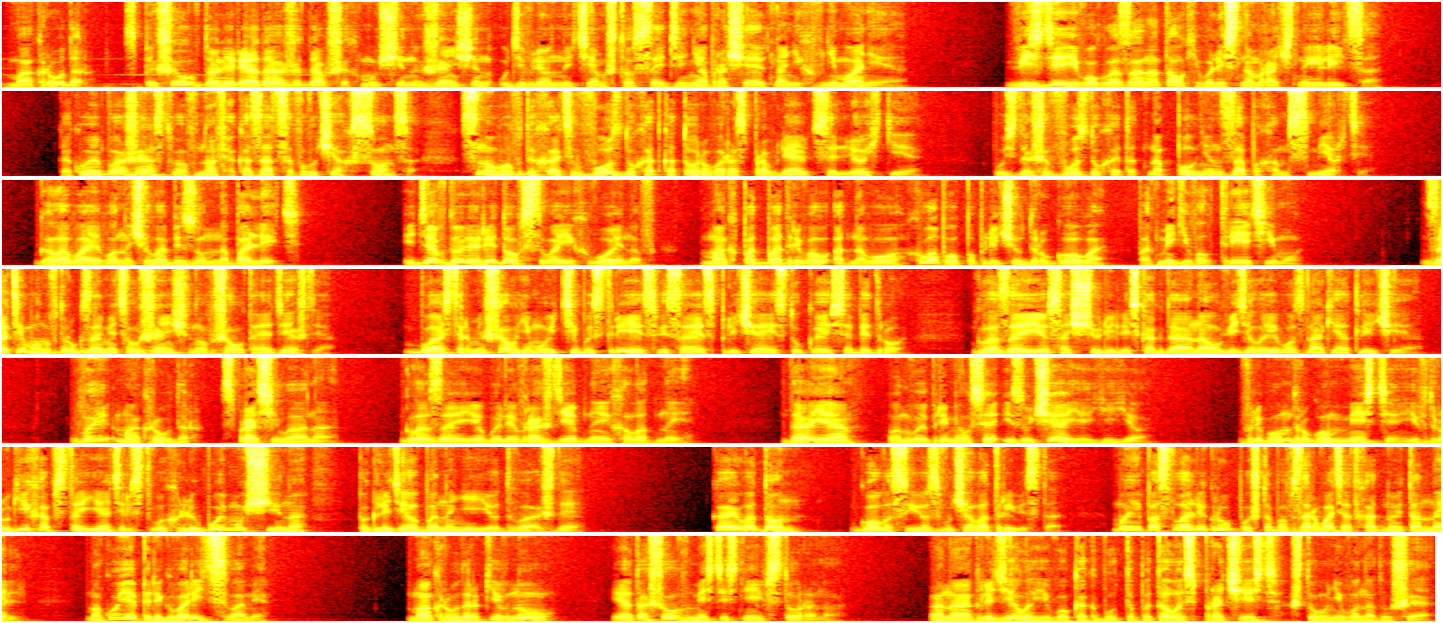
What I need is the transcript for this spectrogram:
Макрудер спешил вдоль ряда ожидавших мужчин и женщин, удивленный тем, что Сэдди не обращают на них внимания. Везде его глаза наталкивались на мрачные лица. Какое блаженство вновь оказаться в лучах солнца, снова вдыхать воздух, от которого расправляются легкие. Пусть даже воздух этот наполнен запахом смерти. Голова его начала безумно болеть. Идя вдоль рядов своих воинов, Маг подбадривал одного, хлопал по плечу другого, подмигивал третьему. Затем он вдруг заметил женщину в желтой одежде. Бластер мешал ему идти быстрее, свисая с плеча и стукаясь о бедро. Глаза ее сощурились, когда она увидела его знаки отличия. «Вы Макрудер?» – спросила она. Глаза ее были враждебные и холодны. «Да, я». Он выпрямился, изучая ее. В любом другом месте и в других обстоятельствах любой мужчина поглядел бы на нее дважды. «Кайла Дон», – голос ее звучал отрывисто. «Мы послали группу, чтобы взорвать отходной тоннель. Могу я переговорить с вами?» Макрудер кивнул и отошел вместе с ней в сторону. Она оглядела его, как будто пыталась прочесть, что у него на душе.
